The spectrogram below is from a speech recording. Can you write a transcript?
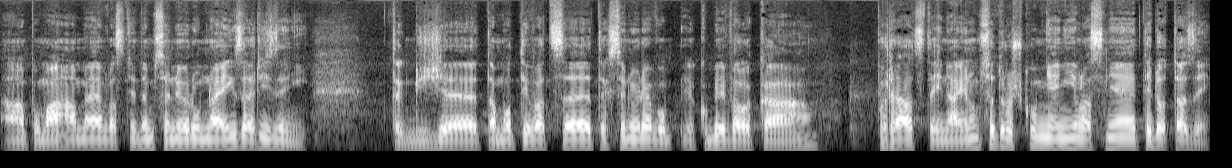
a pomáháme vlastně těm seniorům na jejich zařízení. Takže ta motivace těch seniorů je jakoby velká, pořád stejná, jenom se trošku mění vlastně ty dotazy.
